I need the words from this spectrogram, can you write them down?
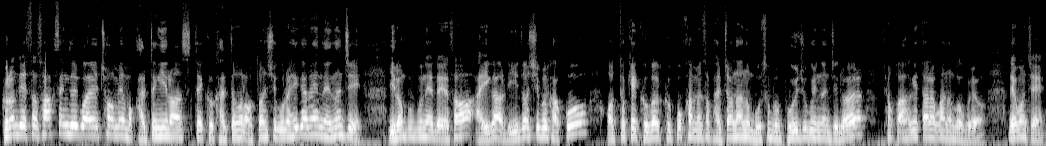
그런 데 있어서 학생들과의 처음에 뭐 갈등이 일어났을 때 그 갈등을 어떤 식으로 해결해내는지 이런 부분에 대해서 아이가 리더십을 갖고 어떻게 그걸 극복하면서 발전하는 모습을 보여주고 있는지를 평가하겠다라고 하는 거고요. 네 번째,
